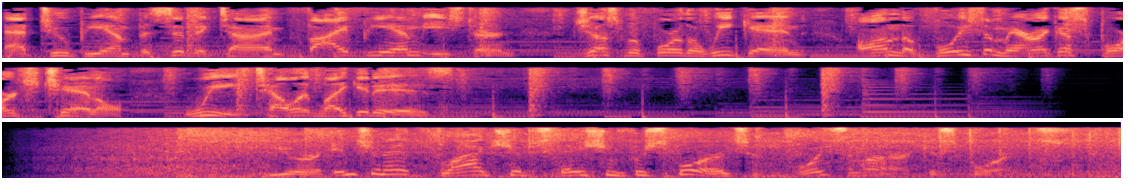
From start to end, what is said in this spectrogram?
at 2 p.m. Pacific Time, 5 p.m. Eastern, just before the weekend on the Voice America Sports Channel. We tell it like it is. Your internet flagship station for sports, Voice America Sports.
